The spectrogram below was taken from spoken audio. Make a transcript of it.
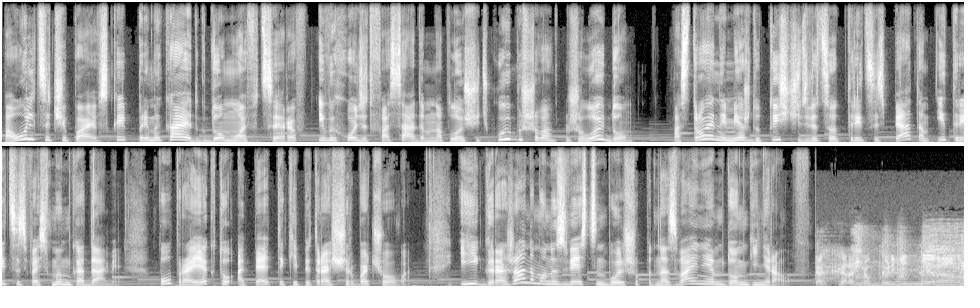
По улице Чапаевской примыкает к дому офицеров и выходит фасадом на площадь Куйбышева жилой дом, построенный между 1935 и 1938 годами по проекту опять-таки Петра Щербачева. И горожанам он известен больше под названием «Дом генералов». Как хорошо быть генералом,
